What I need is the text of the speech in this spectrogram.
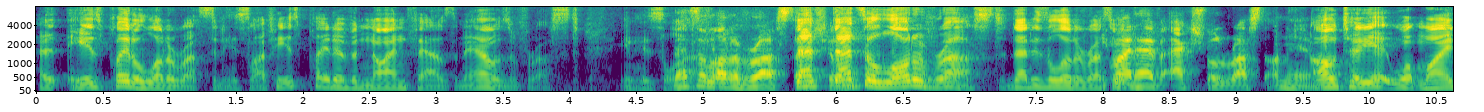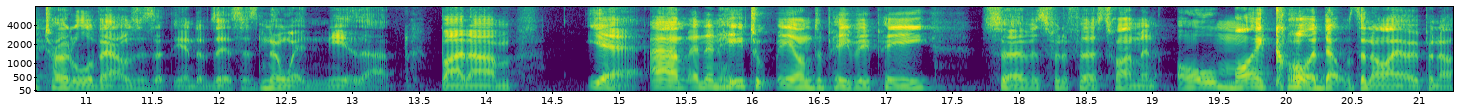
has, he has played a lot of Rust in his life. He has played over 9,000 hours of Rust in his life. That's a lot of rust. That's, actually. that's a lot of Rust. That is a lot of Rust. He might have actual rust on him. I'll tell you what my total of hours is at the end of this. It's nowhere near that. But um, yeah. Um, and then he took me onto PvP servers for the first time, and oh my god, that was an eye opener.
